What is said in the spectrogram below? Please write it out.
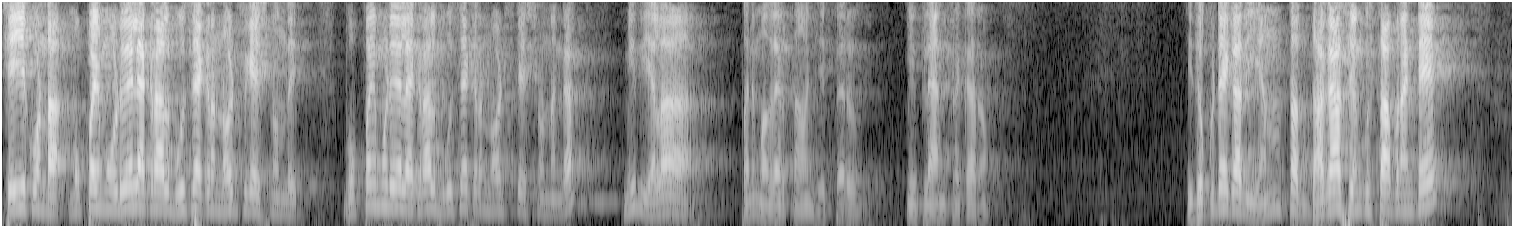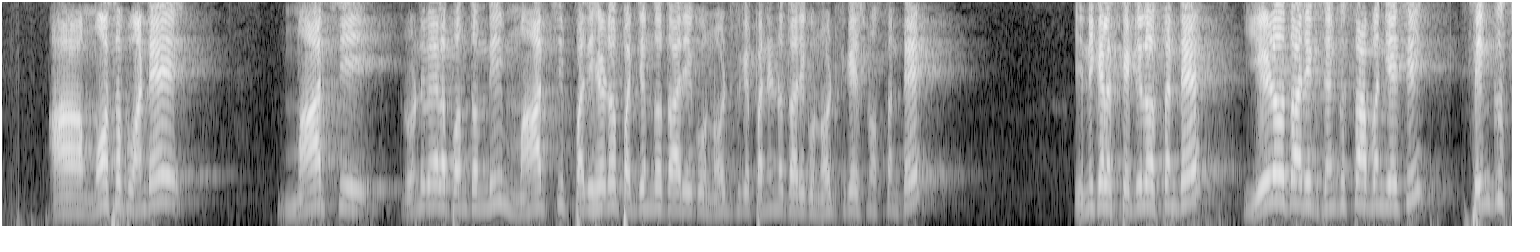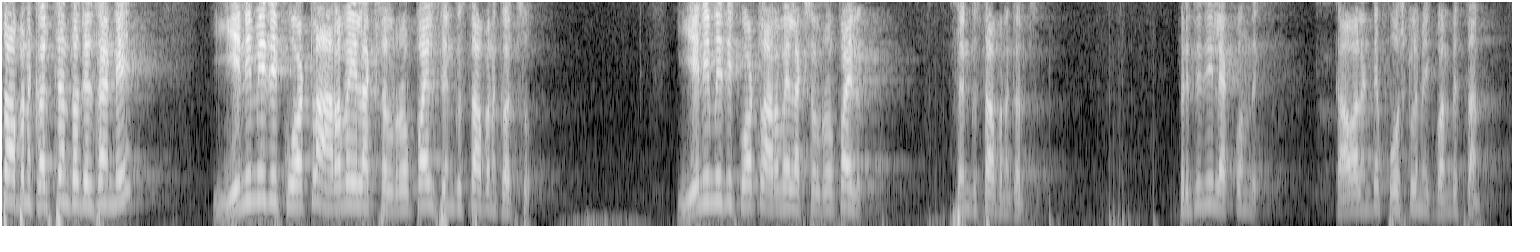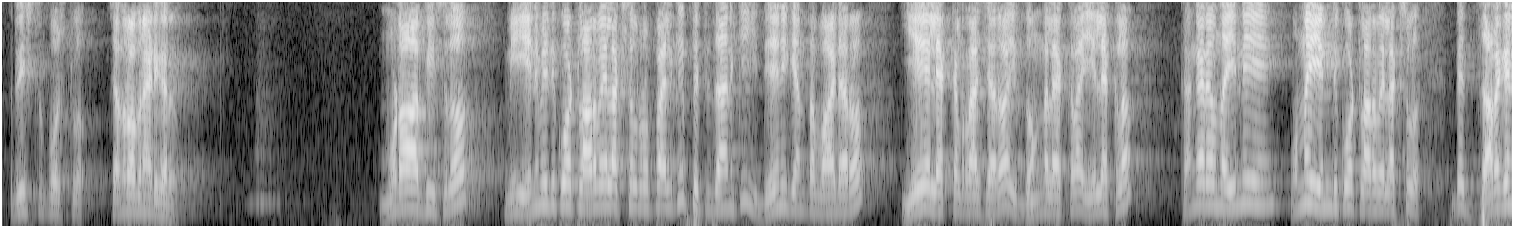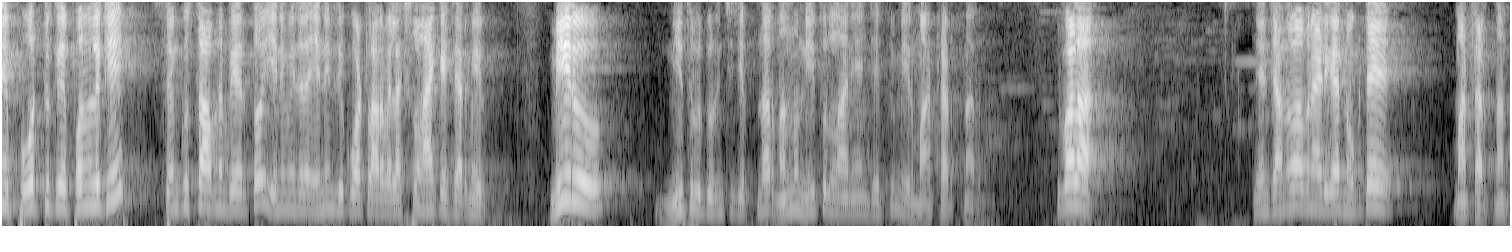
చేయకుండా ముప్పై మూడు వేల ఎకరాల భూసేకరణ నోటిఫికేషన్ ఉంది. ముప్పై మూడు వేల ఎకరాల భూసేకరణ నోటిఫికేషన్ ఉండగా మీరు ఎలా పని మొదలెడతామని చెప్పారు మీ ప్లాన్ ప్రకారం? ఇదొక్కటే కాదు ఎంత దగా శంకుస్థాపన అంటే ఆ మోసపు అంటే మార్చి రెండు వేల పంతొమ్మిది మార్చి పదిహేడో పద్దెనిమిదో తారీఖు నోటిఫికే పన్నెండో తారీఖు నోటిఫికేషన్ వస్తుంటే ఎన్నికల షెడ్యూల్ వస్తుంటే ఏడో తారీఖు శంకుస్థాపన చేసి శంకుస్థాపన ఖర్చు ఎంతో తెలుసా అండి? ఎనిమిది కోట్ల అరవై లక్షల రూపాయలు శంకుస్థాపన ఖర్చు. ఎనిమిది కోట్ల అరవై లక్షల రూపాయలు శంకుస్థాపన ఖర్చు. ప్రతిదీ లెక్క ఉంది. కావాలంటే పోస్టులు మీకు పంపిస్తాను. రిజిస్టర్ పోస్టులో. చంద్రబాబు నాయుడు గారు. మూడో ఆఫీసులో మీ ఎనిమిది కోట్ల అరవై లక్షల రూపాయలకి ప్రతిదానికి దేనికి ఎంత వాడారో ఏ లెక్కలు రాశారో ఈ దొంగ లెక్కల ఏ లెక్కలో? కంగారే ఉందా? ఇన్ని ఉన్నాయి ఎనిమిది కోట్ల అరవై లక్షలు. అంటే జరగని పోర్టుకి పనులకి శంకుస్థాపన పేరుతో ఎనిమిది ఎనిమిది కోట్ల అరవై లక్షలు నాకేశారు మీరు. మీరు నీతుల గురించి చెప్తున్నారు. నన్ను నీతులు నాని అని చెప్పి మీరు మాట్లాడుతున్నారు. ఇవాళ నేను చంద్రబాబు నాయుడు గారిని ఒకటే మాట్లాడుతున్నాను.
